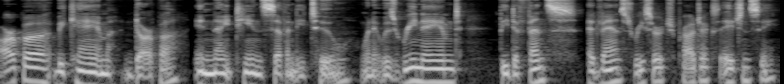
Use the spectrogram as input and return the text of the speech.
ARPA became DARPA in 1972 when it was renamed the Defense Advanced Research Projects Agency.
